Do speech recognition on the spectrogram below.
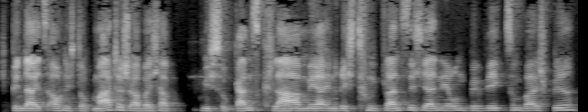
Ich bin da jetzt auch nicht dogmatisch, aber ich habe mich so ganz klar mehr in Richtung pflanzliche Ernährung bewegt zum Beispiel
